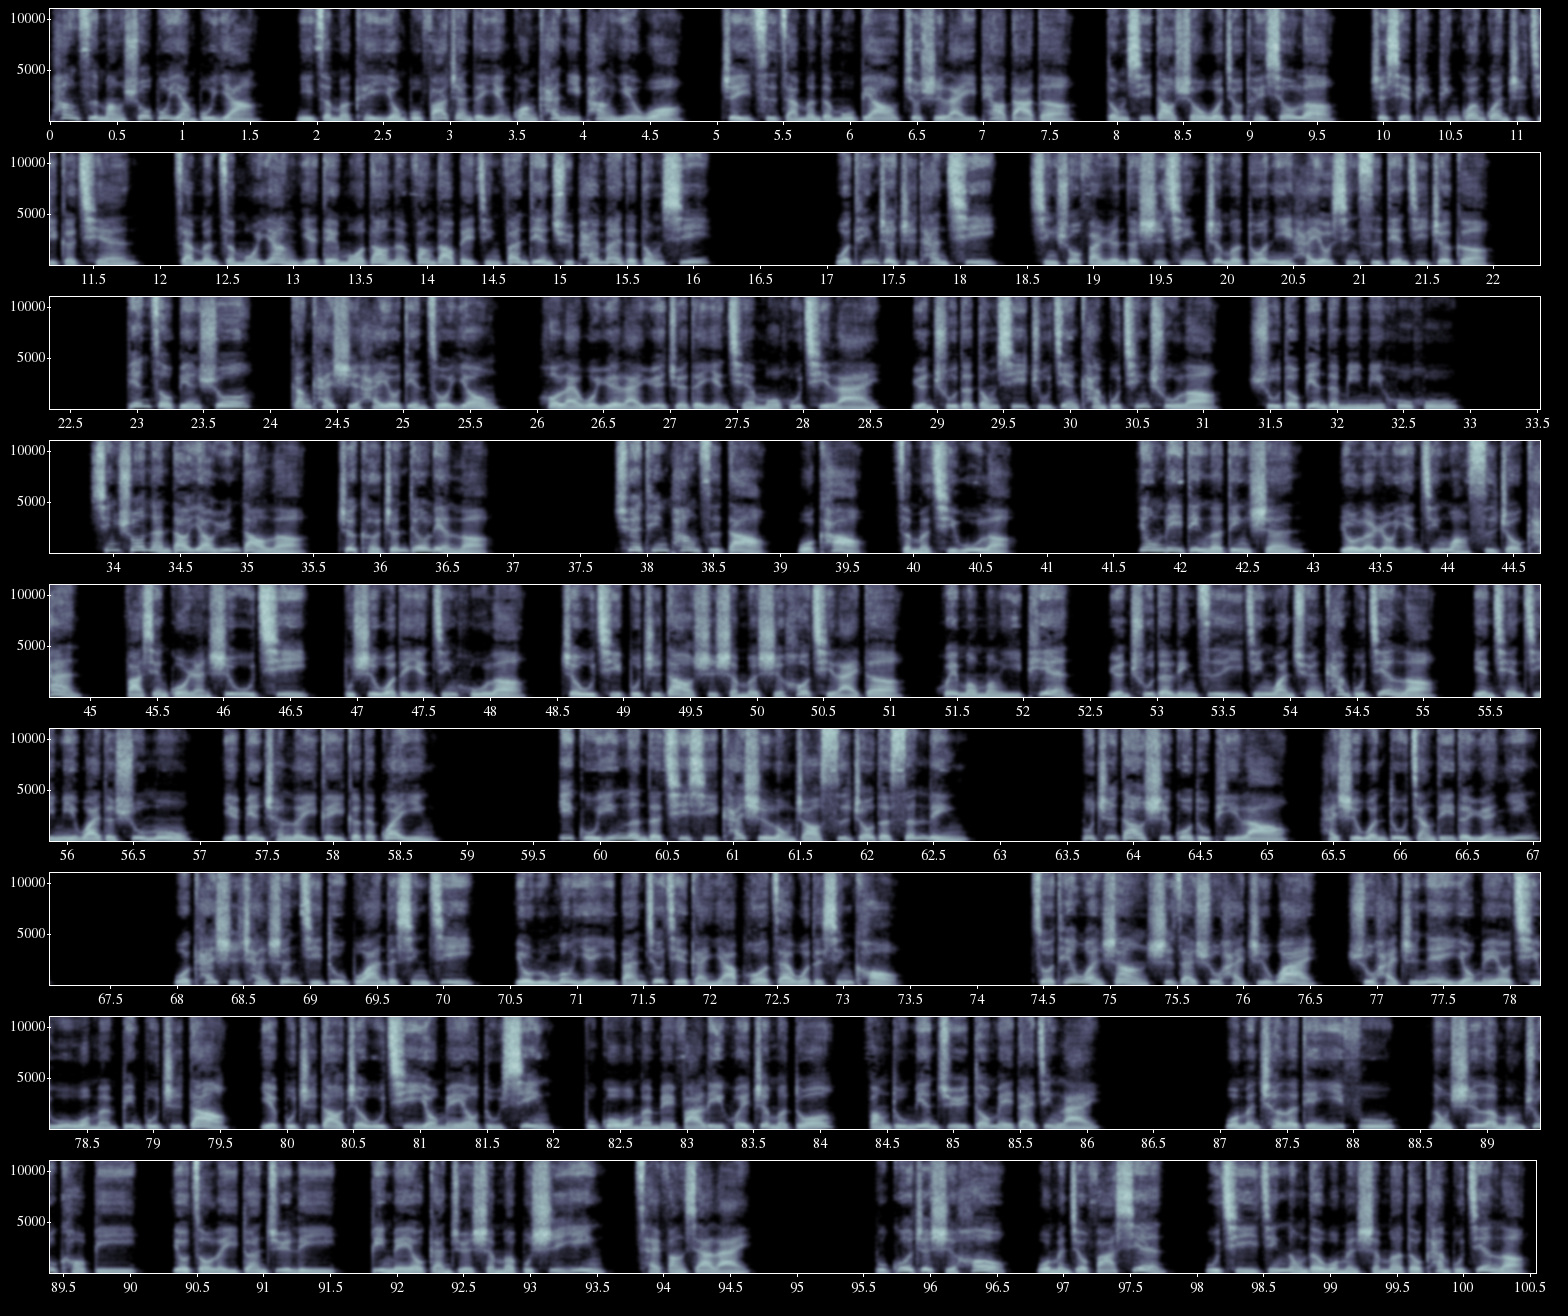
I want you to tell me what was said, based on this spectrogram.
胖子忙说不痒不痒。你怎么可以用不发展的眼光看你胖爷我？这一次咱们的目标就是来一票大的。东西到手我就退休了。这些瓶瓶罐罐值几个钱？咱们怎么样也得摸到能放到北京饭店去拍卖的东西。我听着直叹气，心说烦人的事情这么多，你还有心思惦记这个？边走边说，刚开始还有点作用，后来我越来越觉得眼前模糊起来，远处的东西逐渐看不清楚了，树都变得迷迷糊糊。心说难道要晕倒了？这可真丢脸了。却听胖子道：“我靠，怎么起雾了？”用力定了定神，揉了揉眼睛，往四周看，发现果然是雾气，不是我的眼睛糊了。这雾气不知道是什么时候起来的，灰蒙蒙一片，远处的林子已经完全看不见了，眼前几米外的树木也变成了一个一个的怪影。一股阴冷的气息开始笼罩四周的森林，不知道是过度疲劳还是温度降低的原因。我开始产生极度不安的心悸，犹如梦魇一般纠结感压迫在我的心口。昨天晚上是在树海之外，树海之内有没有起雾，我们并不知道，也不知道这雾气有没有毒性。不过我们没法理会这么多，防毒面具都没带进来。我们扯了点衣服，弄湿了，蒙住口鼻，又走了一段距离，并没有感觉什么不适应，才放下来。不过这时候我们就发现。雾气已经浓得我们什么都看不见了。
